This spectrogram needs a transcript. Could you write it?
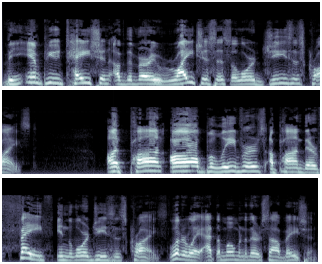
The imputation of the very righteousness of the Lord Jesus Christ upon all believers upon their faith in the Lord Jesus Christ, literally at the moment of their salvation.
